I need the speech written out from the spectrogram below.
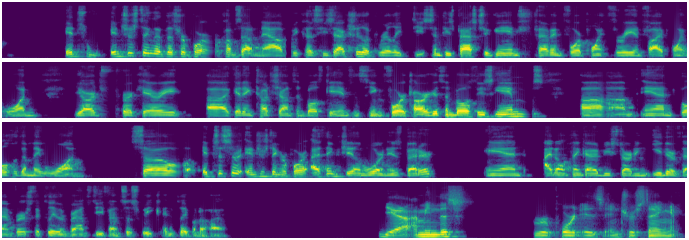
it's interesting that this report comes out now because he's actually looked really decent these past two games, having 4.3 and 5.1 yards per carry, uh, getting touchdowns in both games and seeing four targets in both these games. Um, and both of them they won. So it's just an interesting report. I think Jaylen Warren is better. And I don't think I would be starting either of them versus the Cleveland Browns defense this week in Cleveland, Ohio. Yeah, I mean, this report is interesting.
